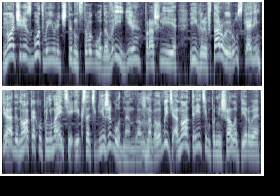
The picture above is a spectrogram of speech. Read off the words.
Ну а через год, в июле 2014 года, в Риге прошли игры второй русской Олимпиады. Ну а как вы понимаете, и, кстати, ежегодная она должна была быть, а ну а третьим помешала Первая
